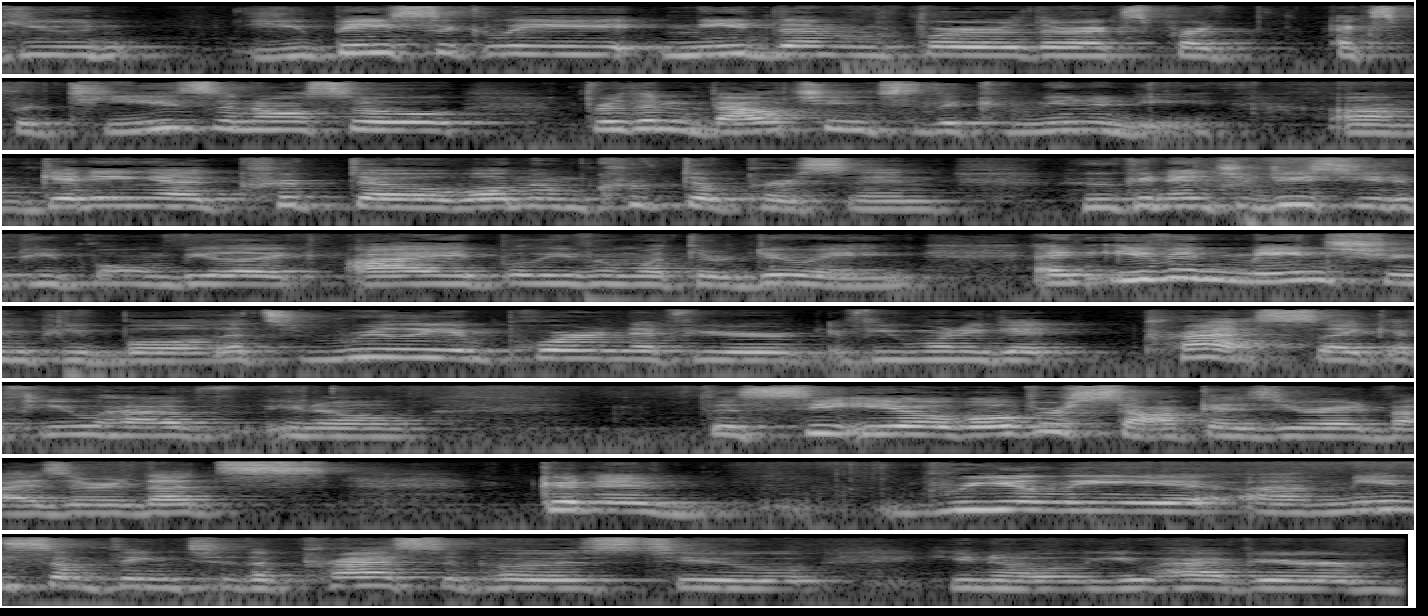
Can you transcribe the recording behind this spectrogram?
you you basically need them for their expert expertise and also for them vouching to the community. Um, getting a crypto, well-known crypto person who can introduce you to people and be like, "I believe in what they're doing," and even mainstream people. That's really important if you're if you want to get press. Like if you have you know the CEO of Overstock as your advisor, that's gonna really uh, mean something to the press, opposed to you know you have your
